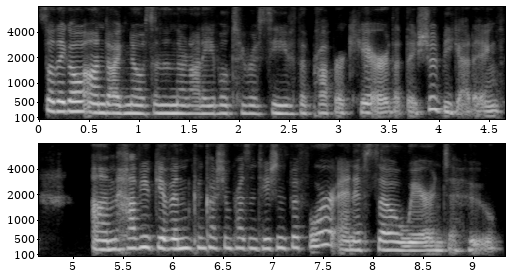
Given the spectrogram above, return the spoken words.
So they go undiagnosed and then they're not able to receive the proper care that they should be getting. Um, have you given concussion presentations before? And if so, where and to who?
